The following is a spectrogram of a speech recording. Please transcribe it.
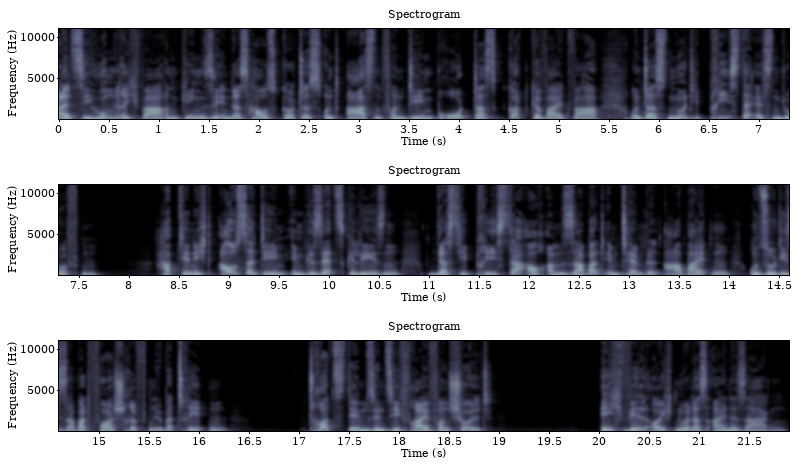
Als sie hungrig waren, gingen sie in das Haus Gottes und aßen von dem Brot, das Gott geweiht war und das nur die Priester essen durften. Habt ihr nicht außerdem im Gesetz gelesen, dass die Priester auch am Sabbat im Tempel arbeiten und so die Sabbatvorschriften übertreten? Trotzdem sind sie frei von Schuld. Ich will euch nur das eine sagen.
